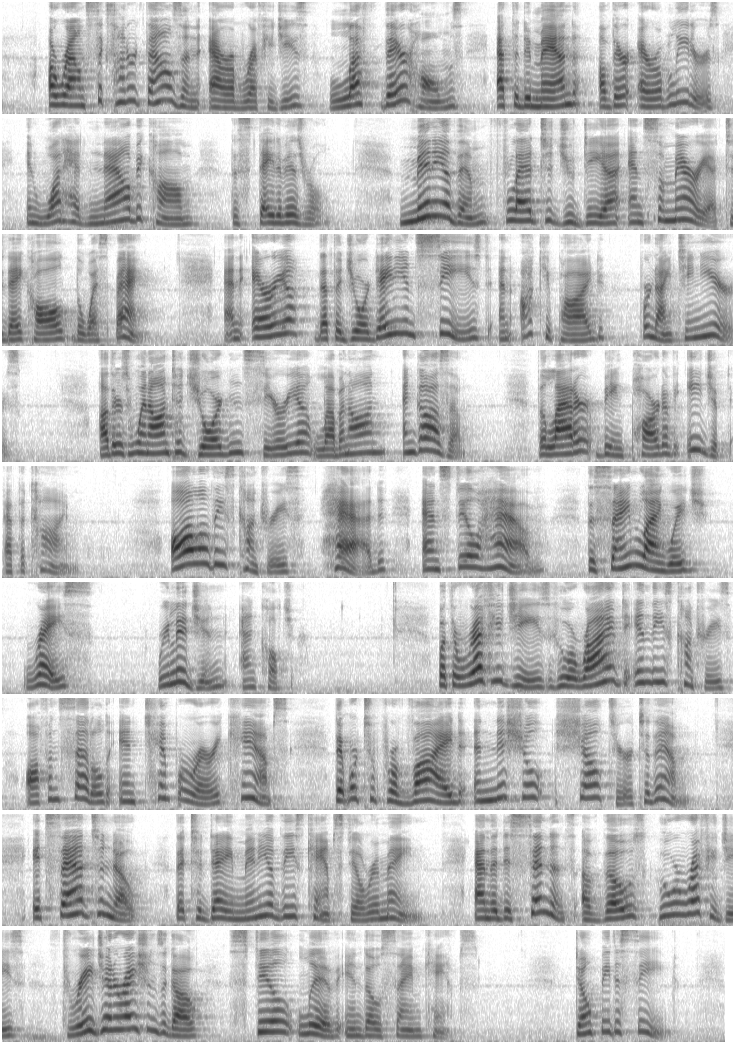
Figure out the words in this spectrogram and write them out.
around 600,000 Arab refugees left their homes at the demand of their Arab leaders in what had now become the State of Israel. Many of them fled to Judea and Samaria, today called the West Bank, an area that the Jordanians seized and occupied for 19 years. Others went on to Jordan, Syria, Lebanon, and Gaza, the latter being part of Egypt at the time. All of these countries had and still have the same language, race, religion, and culture. But the refugees who arrived in these countries often settled in temporary camps that were to provide initial shelter to them. It's sad to note that today many of these camps still remain, and the descendants of those who were refugees three generations ago still live in those same camps. Don't be deceived.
